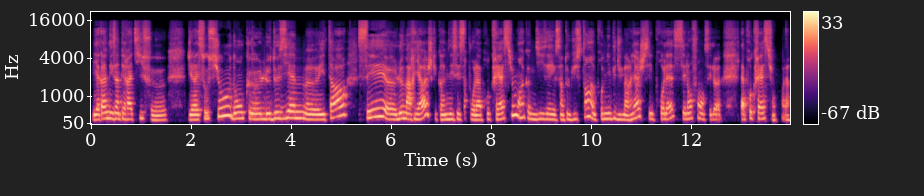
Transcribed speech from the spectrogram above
il y a quand même des impératifs, euh, je dirais, sociaux. Donc, euh, le deuxième état, c'est le mariage, qui est quand même nécessaire pour la procréation. Hein, comme disait saint Augustin, un premier but du mariage, c'est prolesse, c'est l'enfant, c'est la procréation. Voilà.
